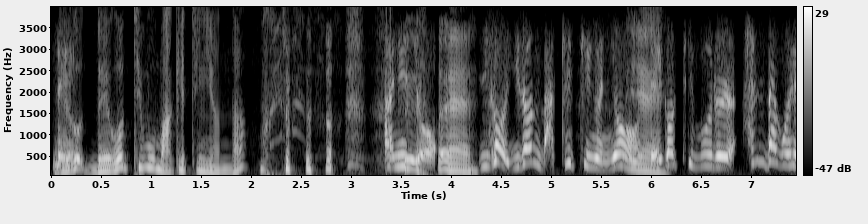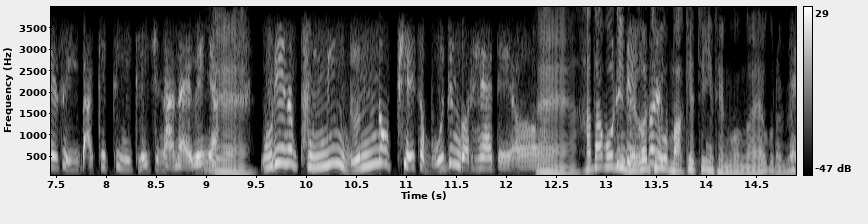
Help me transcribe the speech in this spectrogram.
네. 네거, 네거티브 마케팅이었나? 뭐 아니죠. 그, 네. 이거 이런 마케팅은요. 예. 네거티브를 한다고 해서 이 마케팅이 되진 않아요. 왜냐? 예. 우리는 국민 눈높이에서 모든 걸 해야 돼요. 네. 하다 보니 네거티브 이걸, 마케팅이 된 건가요? 그러면?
